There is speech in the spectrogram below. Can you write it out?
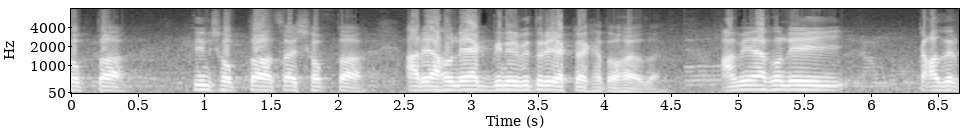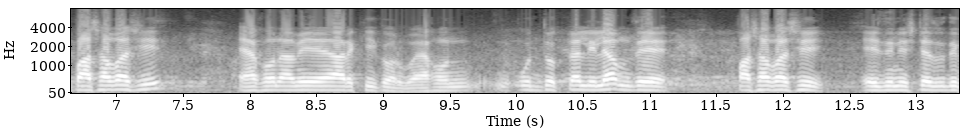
সপ্তাহ, তিন সপ্তাহ, চার সপ্তাহ, আর এখন একদিনের ভিতরে একটা খেত হয়ে যায়। আমি এখন এই কাজের পাশাপাশি, এখন আমি আর কি করব? এখন উদ্যোগটা নিলাম যে পাশাপাশি এই জিনিসটা যদি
